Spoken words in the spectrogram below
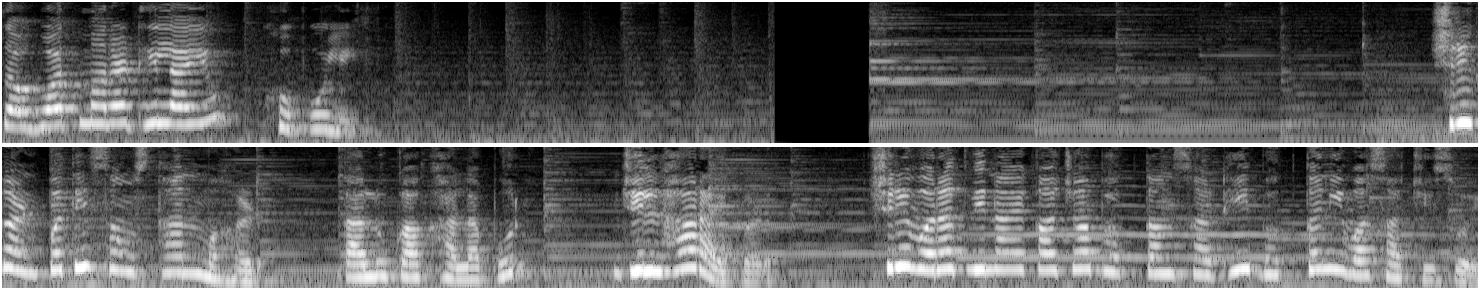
Samvad Marathi live Khopoli. Shri Ganapati संस्थान महड तालुका खालापूर जिल्हा रायगड. श्री वरद विनायकाच्या भक्तांसाठी भक्त निवासाची सोय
